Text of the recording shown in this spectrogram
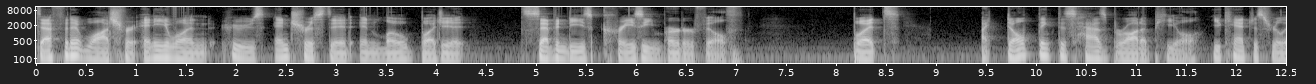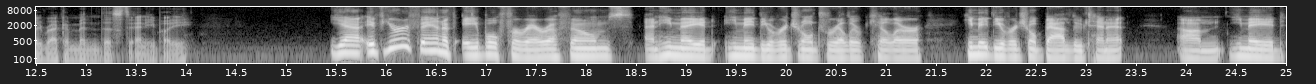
definite watch for anyone who's interested in low budget 70s crazy murder filth. But I don't think this has broad appeal. You can't just really recommend this to anybody. Yeah, if you're a fan of Abel Ferrara films, and he made he made the original Driller Killer, he made the original Bad Lieutenant, um, he made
